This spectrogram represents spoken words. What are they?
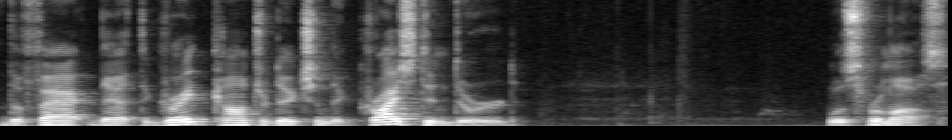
the fact that the great contradiction that Christ endured was from us.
